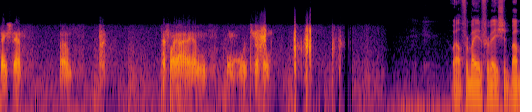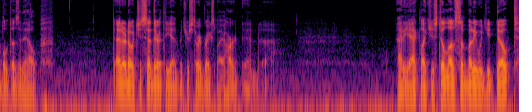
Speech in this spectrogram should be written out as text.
thanks, Dan. Um, FYI, I'm we're camping. Well, for my information, Bumble doesn't help. I don't know what you said there at the end, but your story breaks my heart, and uh, How do you act like you still love somebody when you don't?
